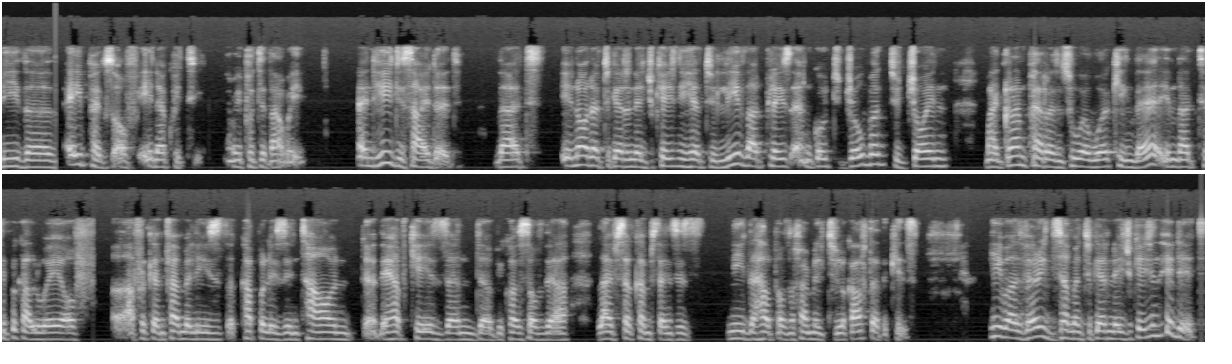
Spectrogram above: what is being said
be the apex of inequity let me put it that way and he decided that in order to get an education, he had to leave that place and go to Joburg to join my grandparents who were working there in that typical way of uh, African families. The couple is in town, uh, they have kids, and uh, because of their life circumstances, need the help of the family to look after the kids. He was very determined to get an education. He did.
